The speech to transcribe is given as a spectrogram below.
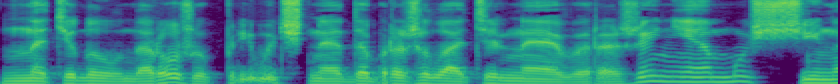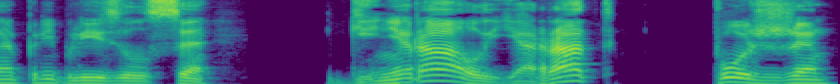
Натянув на рожу привычное доброжелательное выражение, мужчина приблизился. «Генерал, я рад!» «Позже!»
